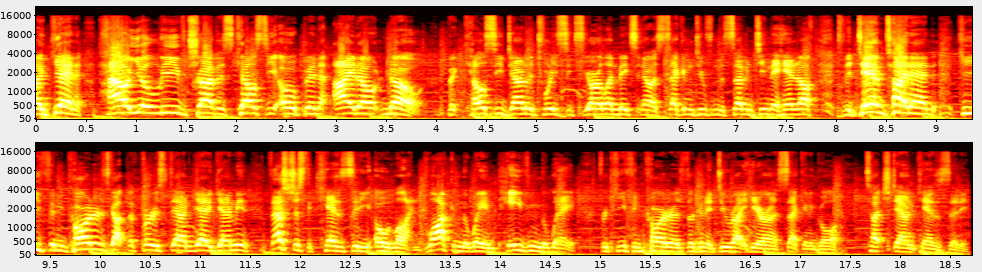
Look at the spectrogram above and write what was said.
again. How you leave Travis Kelce open, I don't know. But Kelce down to the 26 yard line makes it now a second and two from the 17. They hand it off to the damn tight end. Keithan Carter's got the first down yet again. I mean, that's just the Kansas City O line blocking the way and paving the way for Keithan Carter as they're going to do right here on a second and goal. Touchdown, Kansas City.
